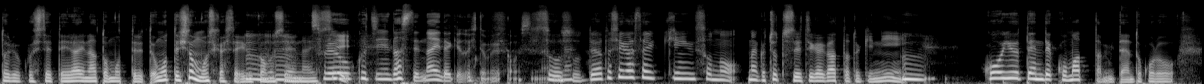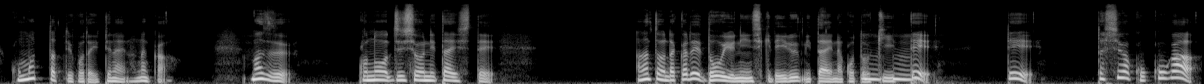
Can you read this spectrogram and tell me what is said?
努力してて偉いなと思ってるって思ってる人ももしかしたらいるかもしれないし、うんうんそれを口に出してないだけの人もいるかもしれない、ね。そうそう。で、私が最近、その、なんかちょっとすれ違いがあった時に、うん。こういう点で困ったみたいなところを、困ったっていうことは言ってないな。なんか、まず、この事象に対して、あなたの中でどういう認識でいるみたいなことを聞いて、で、私はここが、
